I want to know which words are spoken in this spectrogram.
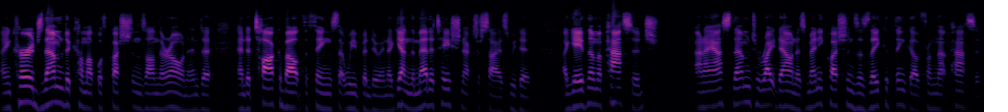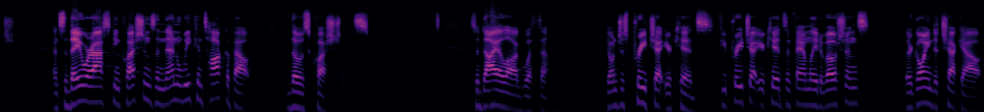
I encourage them to come up with questions on their own and to, and to talk about the things that we've been doing. Again, the meditation exercise we did. I gave them a passage and I asked them to write down as many questions as they could think of from that passage. And so they were asking questions, and then we can talk about those questions. So dialogue with them. Don't just preach at your kids. If you preach at your kids in family devotions, they're going to check out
